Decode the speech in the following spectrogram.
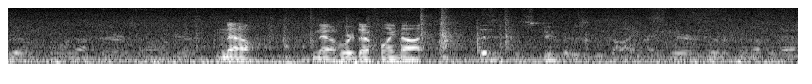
True. We're not there, so we're no. No, we're definitely not. This is the stupidest design right here. Whoever came up with that.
